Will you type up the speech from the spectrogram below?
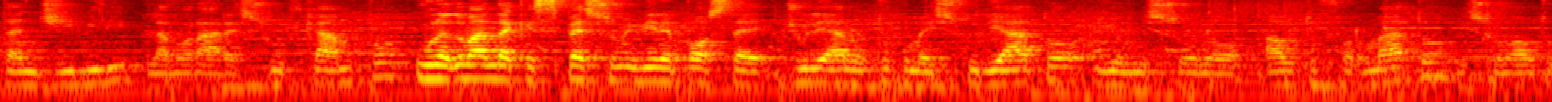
tangibili, lavorare sul campo. Una domanda che spesso mi viene posta è Giuliano tu come hai studiato? Io mi sono autoformato, mi sono autoformato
